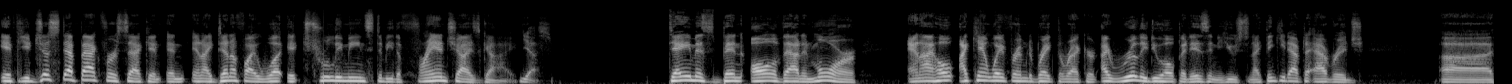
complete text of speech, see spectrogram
If you just step back for a second and, and identify what it truly means to be the franchise guy, yes, Dame has been all of that and more. And I hope I can't wait for him to break the record. I really do hope it is in Houston. I think he'd have to average. Uh,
